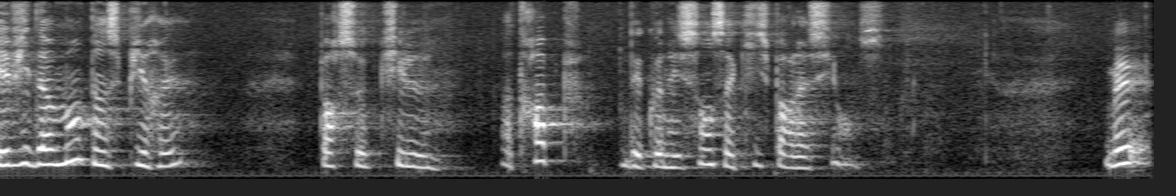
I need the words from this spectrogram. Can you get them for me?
évidemment inspirée par ce qu'il attrape des connaissances acquises par la science. Mais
